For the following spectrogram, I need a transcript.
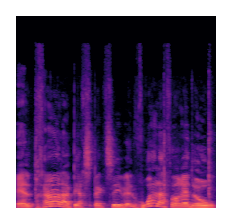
elle prend la perspective, elle voit la forêt de haut.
